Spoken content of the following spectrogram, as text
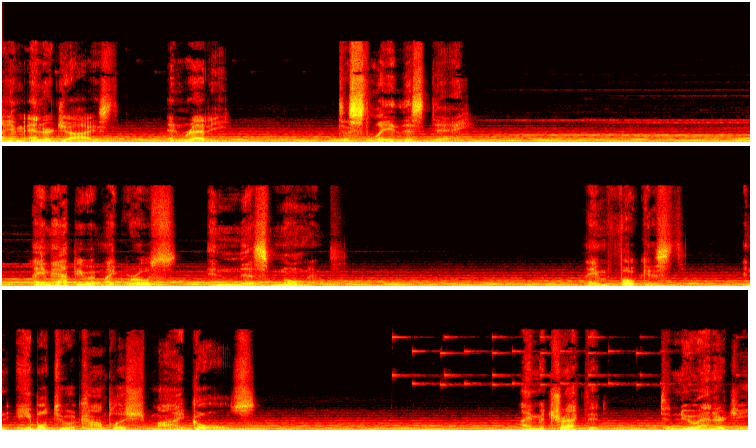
I am energized and ready to slay this day. I am happy with my growth in this moment. I am focused and able to accomplish my goals. I am attracted to new energy,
